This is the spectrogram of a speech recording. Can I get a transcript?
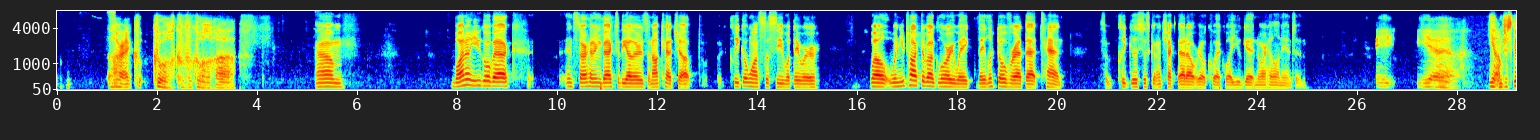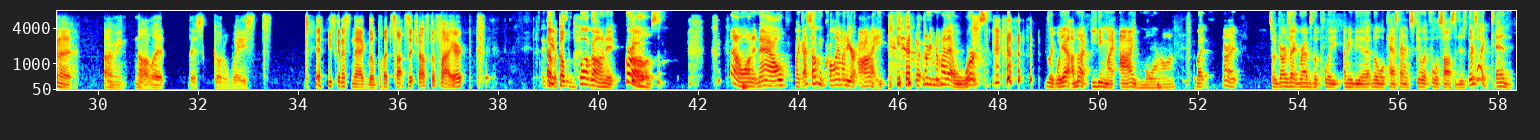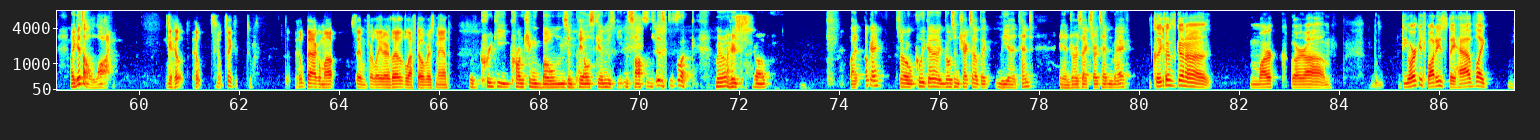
right, cool, cool, cool, cool, cool. Uh, Um, why don't you go back and start heading back to the others, and I'll catch up. Klika wants to see what they were. Well, when you talked about Glory Wake, they looked over at that tent. So Klika's just gonna check that out real quick while you get Norhill and Anton. eh, yeah, yeah. I'm just gonna, I mean, not let this go to waste. He's gonna snag the blood sausage off the fire. Like, Have a couple- bug on it. Gross. I don't want it now. Like I saw them climb out of your eye. I don't even know how that works. He's like, well, yeah, I'm not eating my eye, moron. But all right. So Jarzak grabs the plate. I mean, the, uh, the little cast iron skillet full of sausages. There's like ten. Like it's a lot. Yeah, he'll he'll he'll take he'll bag them up, save them for later. They're the leftovers, man. With creaky, crunching bones and pale skin, just eating sausages. Just like, man, I hate this job. But okay. So Klika goes and checks out the the uh, tent, and Jarzak starts heading back. Klika's gonna mark or um the, the orcish bodies they have like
